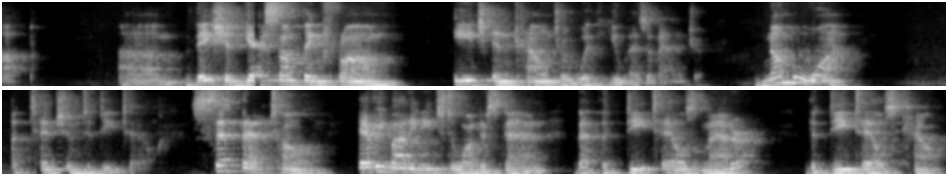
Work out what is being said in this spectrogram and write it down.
up. Um, they should get something from each encounter with you as a manager. Number one, attention to detail. Set that tone. Everybody needs to understand that the details matter, the details count.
